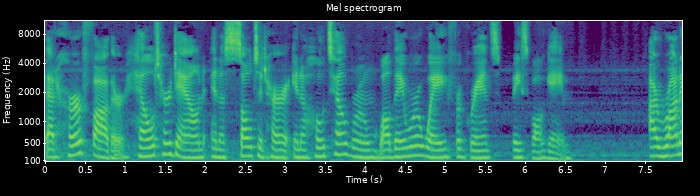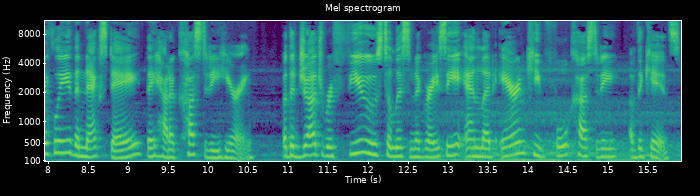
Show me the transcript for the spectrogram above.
that her father held her down and assaulted her in a hotel room while they were away for Grant's baseball game. Ironically, the next day, they had a custody hearing, but the judge refused to listen to Gracie and let Aaron keep full custody of the kids.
